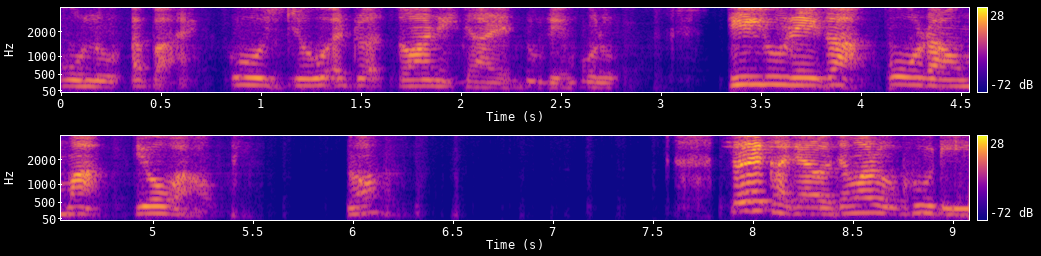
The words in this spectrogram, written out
ပိုလို့အပ်ပါတယ်ကိုဂျိုးအတွက်သွားနေကြတဲ့လူတွေမို့လို့ဒီလူတွေကပိုတောင်မှပြောပါအောင်နော်ဆိုတဲ့ခါကျတော့ကျမတို့အခုဒီ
